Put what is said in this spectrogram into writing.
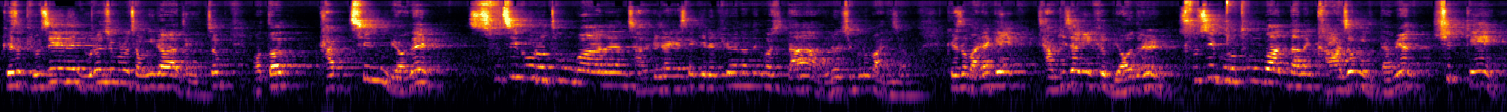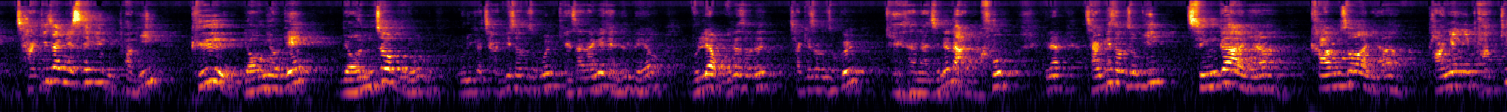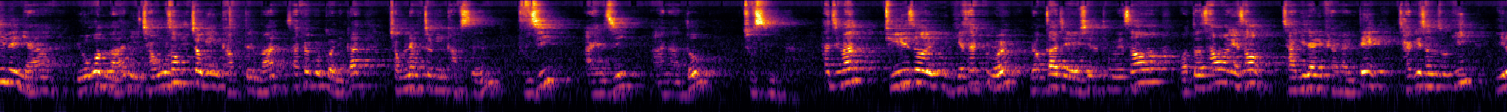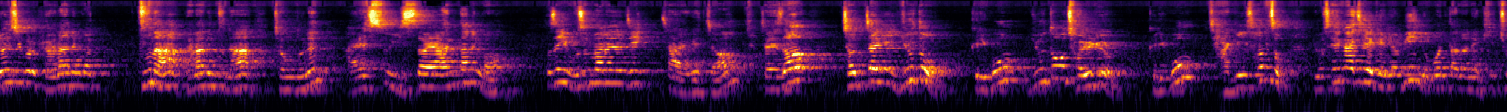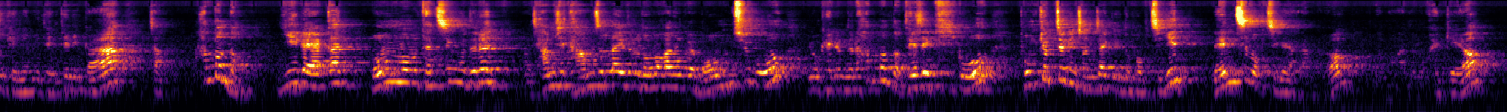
그래서 교재에는 이런 식으로 정의가 되어 있죠. 어떤 닫힌 면을 수직으로 통과하는 자기장의 세기를 표현하는 것이다. 이런 식으로 말이죠. 그래서 만약에 자기장이 그 면을 수직으로 통과한다는 가정이 있다면 쉽게 자기장의 세기 곱하기 그 영역의 면적으로 우리가 자기 선속을 계산하게 되는데요. 물리학 원에서는 자기 선속을 계산하지는 않고 그냥 자기 선속이 증가하냐 감소하냐 방향이 바뀌느냐 요것만 이 정성적인 값들만 살펴볼 거니까 정량적인 값은 굳이 알지 않아도 좋습니다. 하지만 뒤에서 이게 살펴볼 몇 가지 예시를 통해서 어떤 상황에서 자기장이 변할 때 자기 선속이 이런 식으로 변하는 것 구나 변하는구나 정도는 알 수 있어야 한다는 거. 선생님이 무슨 말 하는지 잘 알겠죠? 자, 그래서 전자기 유도 그리고 유도 전류 그리고 자기 선속 요 세 가지의 개념이 이번 단원의 기초 개념이 될 테니까 자 한 번 더 이해가 약간 머뭇머뭇한 친구들은 잠시 다음 슬라이드로 넘어가는 걸 멈추고 요 개념들을 한 번 더 되새기고 본격적인 전자기 유도 법칙인 렌츠 법칙을 알아보러 넘어가도록 할게요.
